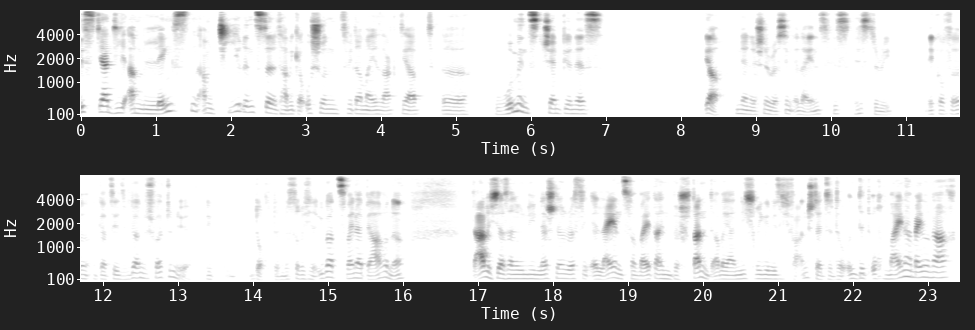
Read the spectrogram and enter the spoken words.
ist ja die am längsten amtierendste, das habe ich ja auch schon zwei, Mal gesagt, ihr habt äh, Women's Championess ja, in der National Wrestling Alliance His History. Ich hoffe, ich erzähle es wieder an die Schwerte. Nö. Ich, doch, dann müsste richtig. Über zweieinhalb Jahre, ne? Dadurch, dass er nun die National Wrestling Alliance von weiterhin bestand, aber ja nicht regelmäßig veranstaltete und das auch meiner Meinung nach,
